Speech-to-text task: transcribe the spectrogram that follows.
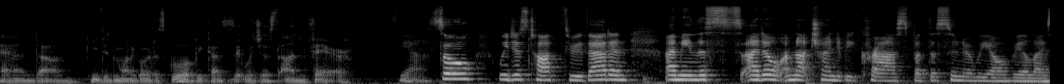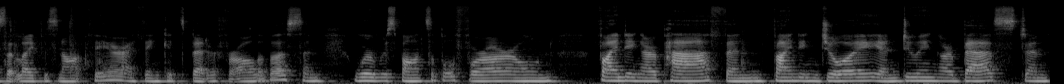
And um, he didn't want to go to school because it was just unfair. Yeah. So we just talked through that. And I mean, this, I don't, I'm not trying to be crass, but the sooner we all realize that life is not fair, I think it's better for all of us. And we're responsible for our own finding our path and finding joy and doing our best and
